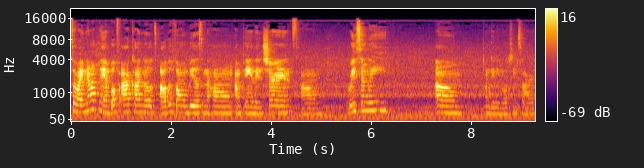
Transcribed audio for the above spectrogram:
So right now I'm paying both our car notes, all the phone bills in the home. I'm paying the insurance. Um, recently, um, I'm getting emotional. Sorry.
